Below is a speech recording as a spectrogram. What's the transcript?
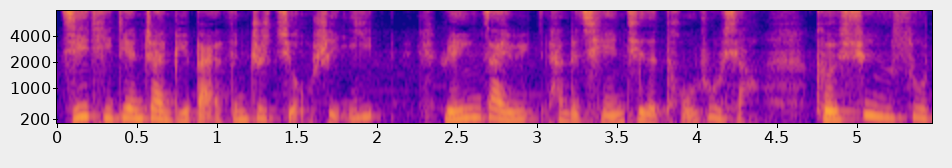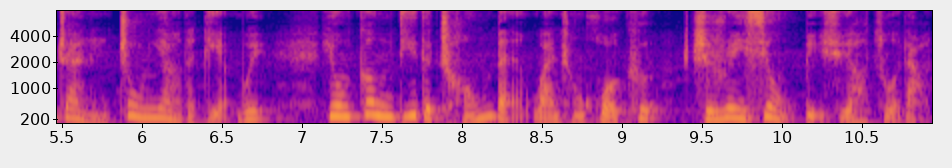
集体店占比百分之九十一。原因在于它的前期的投入小，可迅速占领重要的点位，用更低的成本完成获客，是瑞幸必须要做到的。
